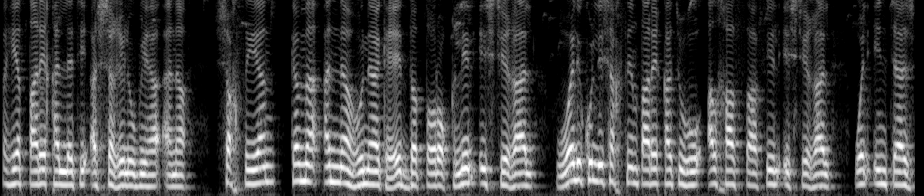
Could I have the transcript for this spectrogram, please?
فهي الطريقة التي أشتغل بها أنا شخصيا كما أن هناك عدة طرق للاشتغال ولكل شخص طريقته الخاصة في الاشتغال والإنتاج.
